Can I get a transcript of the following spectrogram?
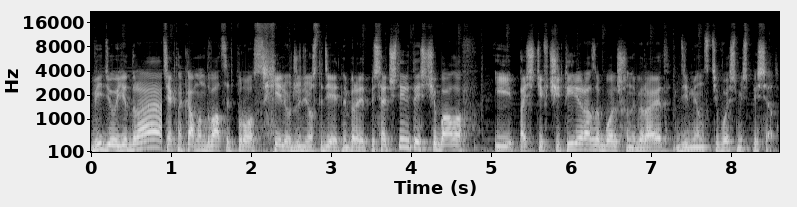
видеоядра Tecno Camon 20 Pro с Helio G99 набирает 54 тысячи баллов и почти в 4 раза больше набирает Dimensity 8050.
